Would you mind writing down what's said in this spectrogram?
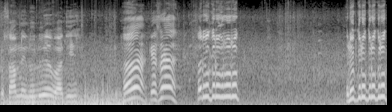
तो सामने लुलू है, वादी है। हाँ कैसा रुक रुक रुक रुक। रुक रुक रुक रुक।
